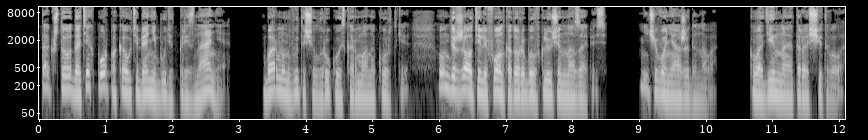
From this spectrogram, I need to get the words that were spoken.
так что до тех пор, пока у тебя не будет признания...» Бармен вытащил руку из кармана куртки. Он держал телефон, который был включен на запись. Ничего неожиданного. Кладин на это рассчитывала.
